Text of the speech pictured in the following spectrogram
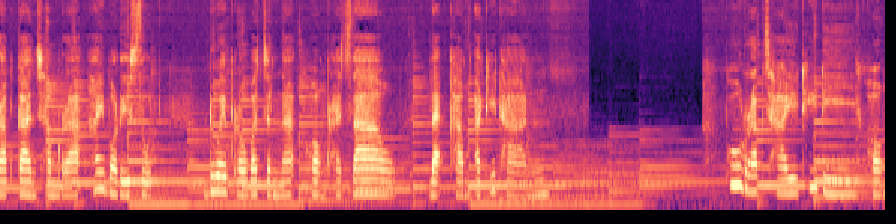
รับการชำระให้บริสุทธิ์ ด้วยพระวจนะของพระเจ้า และคำอธิษฐาน ผู้รับใช้ที่ดีของ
